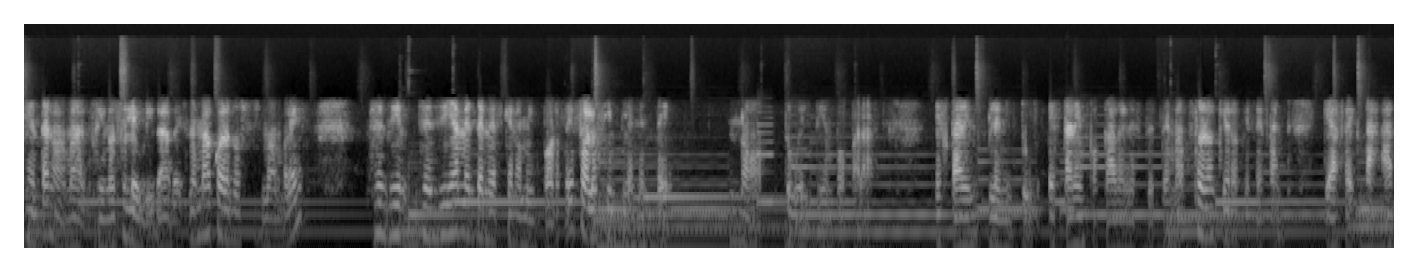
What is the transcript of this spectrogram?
gente normal, sino celebridades. No me acuerdo sus nombres. sencillamente no es que no me importe, solo simplemente no tuve el tiempo para estar en plenitud, estar enfocado en este tema. Solo quiero que sepan que afecta a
